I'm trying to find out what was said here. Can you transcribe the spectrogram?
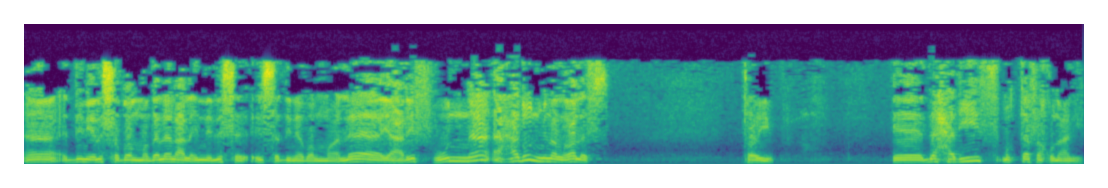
آه الدنيا لسه ضلمة دلالة على إن لسه لسه الدنيا ضلمة. لا يعرفهن أحد من الغلس. طيب. آه ده حديث متفق عليه.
